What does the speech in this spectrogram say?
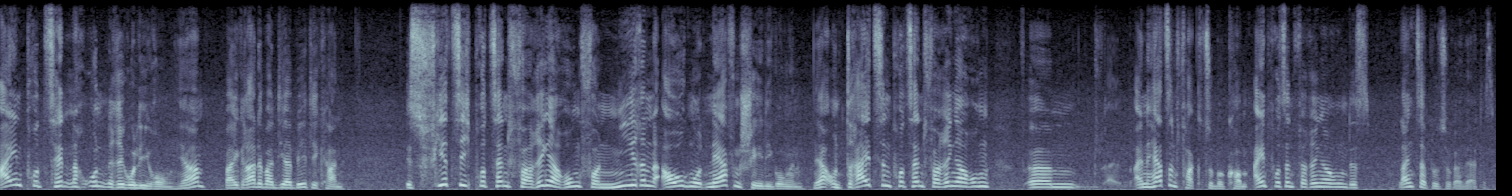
ein Prozent nach unten Regulierung, ja, bei, gerade bei Diabetikern, ist 40% Verringerung von Nieren-, Augen- und Nervenschädigungen ja, und 13% Verringerung, ähm, einen Herzinfarkt zu bekommen. 1% Verringerung des Langzeitblutzuckerwertes.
